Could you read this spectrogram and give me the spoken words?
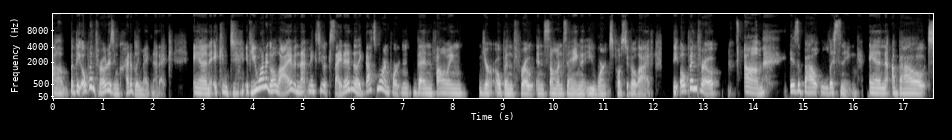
Um, but the open throat is incredibly magnetic. And it can do, if you want to go live and that makes you excited, like that's more important than following your open throat and someone saying that you weren't supposed to go live. The open throat um, is about listening and about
